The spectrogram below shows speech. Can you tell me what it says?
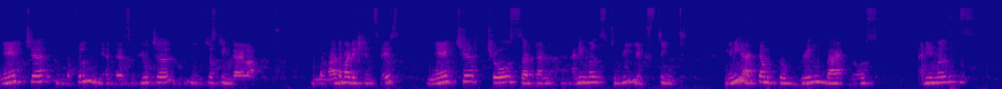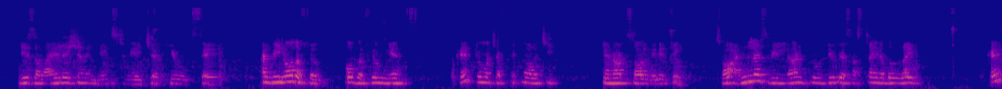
nature in the film here, there's a future interesting dialogue. The mathematician says, nature chose certain animals to be extinct. Any attempt to bring back those animals is a violation against nature, he would say. And we know the film, how the film ends. Okay, too much of technology cannot solve anything. So unless we learn to live a sustainable life, okay,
